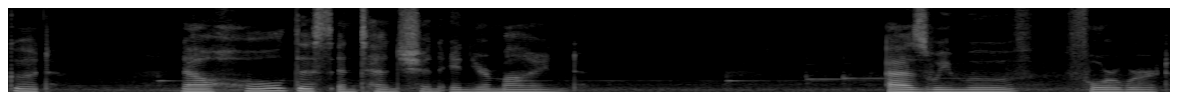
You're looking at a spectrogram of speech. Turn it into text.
Good. Now hold this intention in your mind as we move forward.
